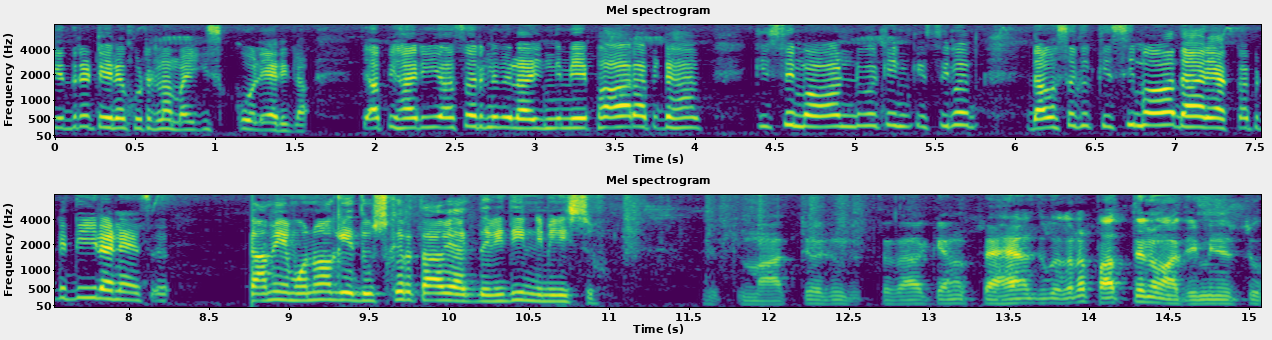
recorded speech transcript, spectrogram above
ගෙදරට එනකොට ළමයි ඉස්කෝලේ ඇරිලා. ඉතින් අපි හරි අසරණ වෙලා ඉන්නේ මේ පාර අපිට කිසිම ආණ්ඩුවකින් කිසිම දවසක කිසිම ආධාරයක් අපිට දීලා නැහැ සර්. ගමේ මොන වගේ දුෂ්කරතාවයක්ද විඳින්නේ මිනිස්සු? මාත්‍යවලින් දුක්ඛතා කියන සෑහෙන දුකකට පත් වෙනවා ඉතින් මිනිස්සු.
